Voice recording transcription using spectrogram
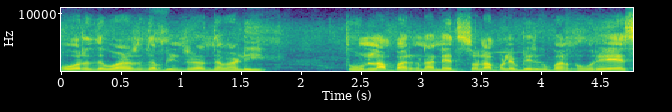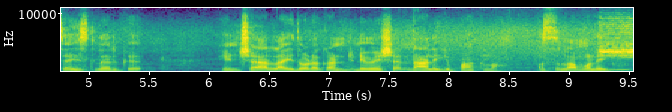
போகிறது வர்றது அப்படின்ற அந்த வழி. தூண்லாம் பாருங்கள் நான் நேற்று சொல்லாப்போல் எப்படி இருக்குது பாருங்கள் ஒரே சைஸில் இருக்குது இன்ஷா அல்லாஹ் இதோட கண்டினியூவேஷன் நாளைக்கு பார்க்கலாம். அஸ்லாம் அலைக்கும்.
